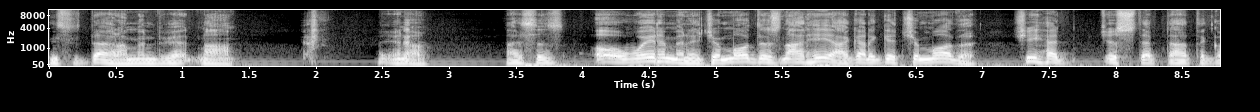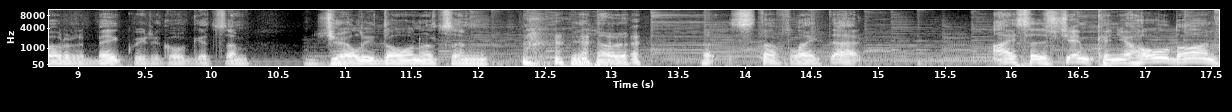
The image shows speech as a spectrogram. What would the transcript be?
He says, Dad, I'm in Vietnam. you know, I says, oh, wait a minute, your mother's not here. I got to get your mother. She had just stepped out to go to the bakery to go get some jelly donuts and, you know, stuff like that. I says, Jim, can you hold on?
